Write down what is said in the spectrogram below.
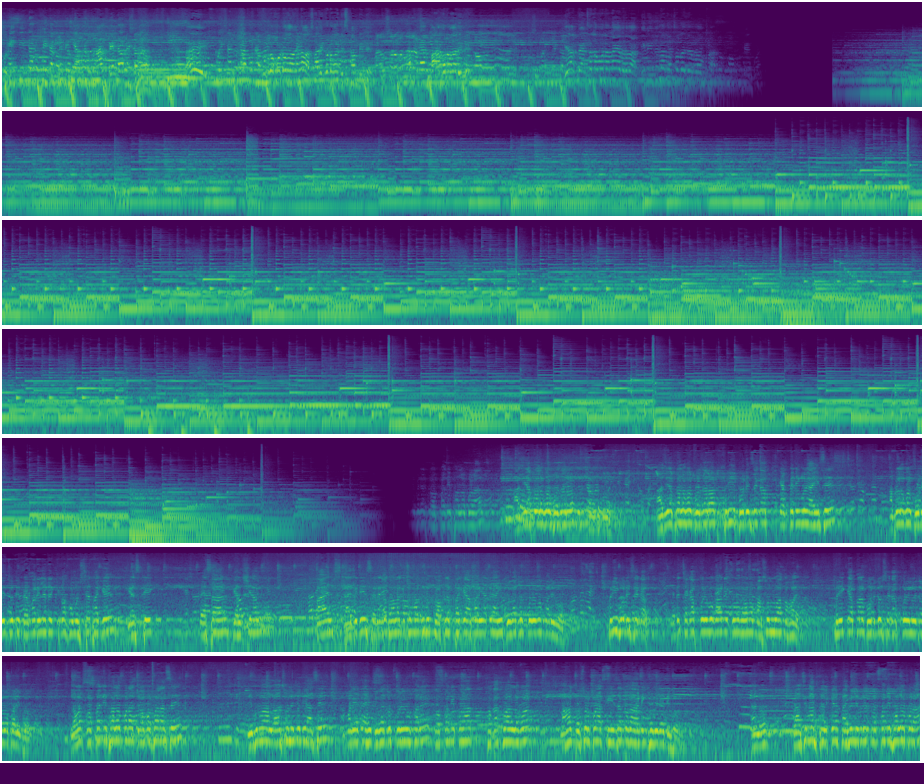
টকা হয় ন চাৰিশ টকা ডিছকাউণ্ট দি দে। বাৰশ টকা দি দে। पेंसिल वाला আজি আপোনালোকৰ বজাৰত ফ্ৰী বডি চেকআপ কেম্পেইনিং লৈ আহিছে। আপোনালোকৰ বডিত যদি বেমাৰ ৰিলেটেড কিবা সমস্যা থাকে gastric pressure calcium piles diabetes এনেকুৱা ধৰণৰ কিছুমান যদি প্ৰব্লেম থাকে আমাৰ ইয়াতে আহি যোগাযোগ কৰিব পাৰিব। ফ্ৰী বডি চেকআপ ইয়াতে চেকআপ কৰিবৰ কাৰণে কোনো ধৰণৰ মাচুল লোৱা নহয়। ফ্ৰীকৈ আপোনাৰ বডিটো চেকআপ কৰি লৈ যাব পাৰিব। লগত কোম্পানীৰ ফালৰ পৰা জব অফাৰ আছে। নিবনুৱা ল'ৰা ছোৱালী যদি আছে আমাৰ ইয়াতে আহি যোগাযোগ কৰিব পাৰে। কোম্পানীৰ পৰা থকা খোৱাৰ লগত মাহত দহৰ পৰা ত্ৰিছ হাজাৰ টকা আৰ্নিং সুবিধা দিব। Hello' Prachinath healthcare private limited কোম্পানীৰ ফালৰ পৰা।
